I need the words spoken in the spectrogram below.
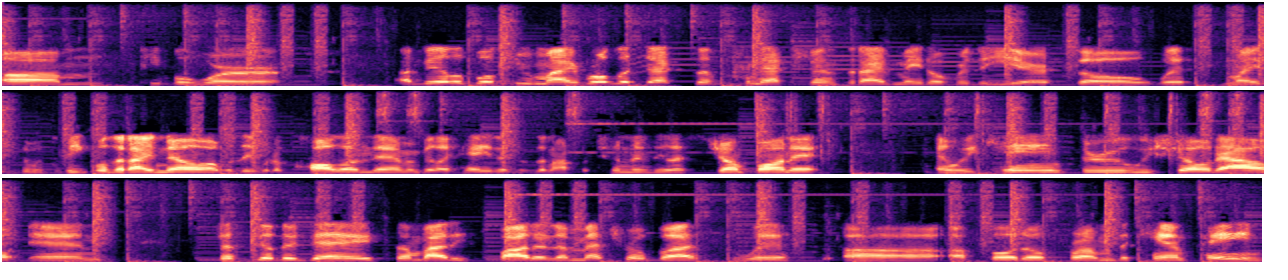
um, people were available through my Rolodex of connections that I've made over the years. So with my with the people that I know, I was able to call on them and be like, "Hey, this is an opportunity. Let's jump on it." And we came through, we showed out, and just the other day, somebody spotted a Metro bus with uh, a photo from the campaign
